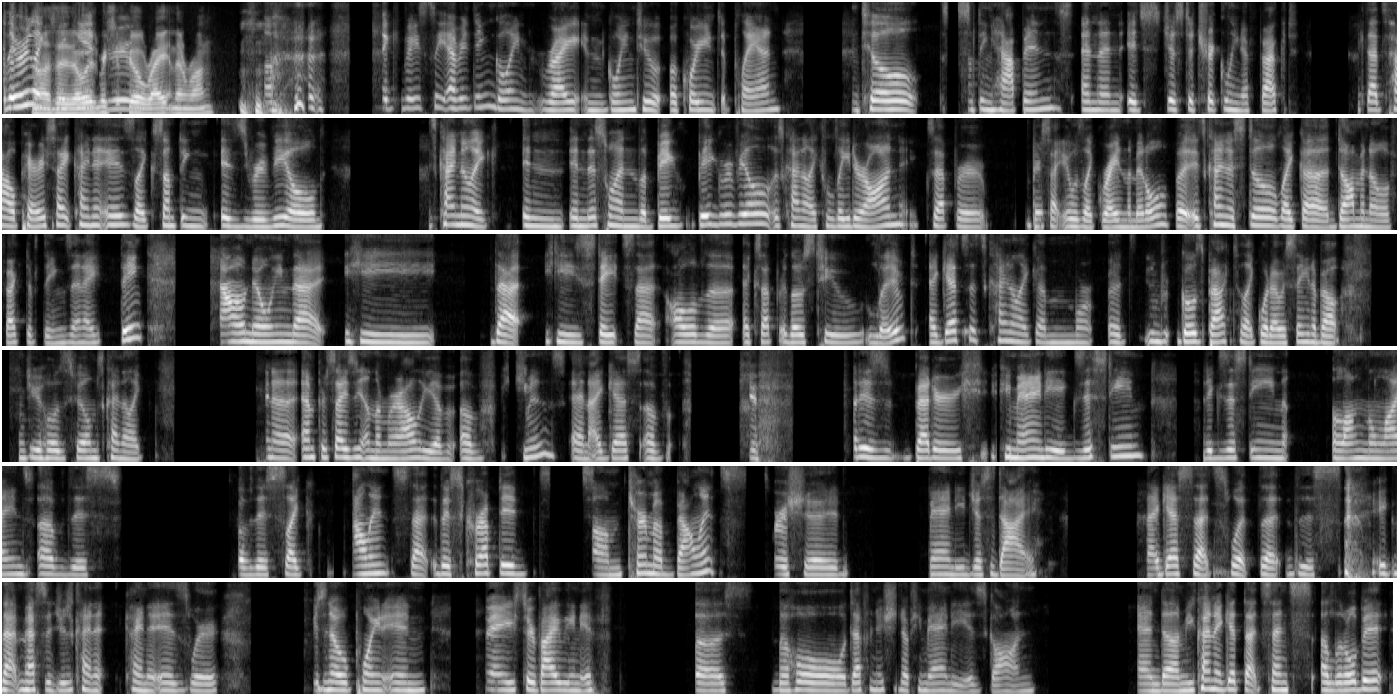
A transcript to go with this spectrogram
they were like I said it always it makes you feel right and then wrong. uh, like basically everything going right and going to according to plan until something happens and then it's just a trickling effect. Like that's how parasite kind of is like something is revealed. It's kind of like in in this one the big big reveal is kind of like later on except for parasite it was like right in the middle but it's kind of still like a domino effect of things and i think now knowing that he that he states that all of the except for those two lived. I guess it's kind of like a more it goes back to like what i was saying about Joon-ho's films kind of like kind of emphasizing on the morality of of humans and i guess of if what is better humanity existing existing along the lines of this of this like balance that this corrupted um term of balance or should humanity just die? I guess that's what the this that message is kind of kind of is where there's no point in humanity surviving if the the whole definition of humanity is gone. And um you kind of get that sense a little bit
